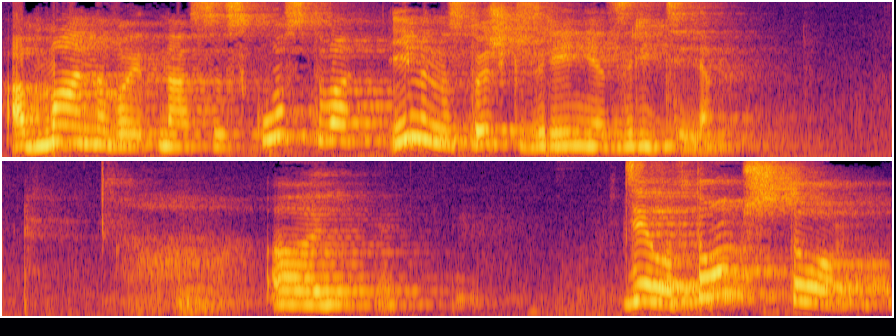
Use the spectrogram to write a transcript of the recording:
обманывает нас искусство именно с точки зрения зрителя. Э, дело в том, что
